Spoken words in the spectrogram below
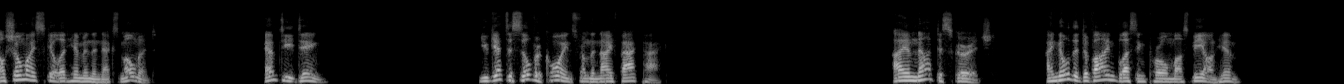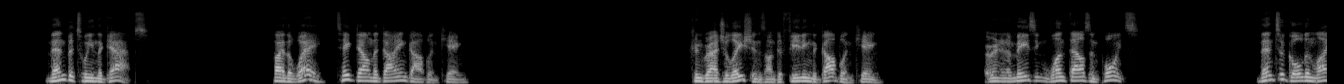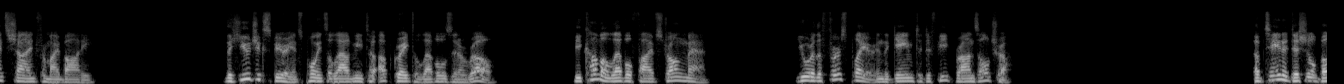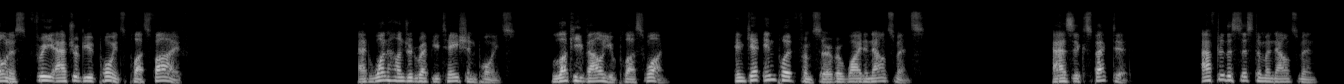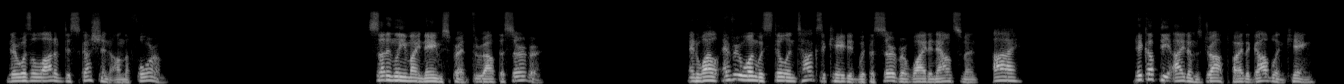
I'll show my skill at him in the next moment. Empty ding. You get to silver coins from the knife backpack. I am not discouraged. I know the divine blessing pearl must be on him. Then between the gaps. By the way, take down the dying Goblin King. Congratulations on defeating the Goblin King. Earn an amazing 1000 points. Then two golden lights shined from my body. The huge experience points allowed me to upgrade to levels in a row. Become a level 5 strongman. You are the first player in the game to defeat Bronze Ultra. Obtain additional bonus free attribute points plus 5. Add 100 reputation points. Lucky value plus 1. And get input from server-wide announcements. As expected. After the system announcement, there was a lot of discussion on the forum. Suddenly my name spread throughout the server. And while everyone was still intoxicated with the server-wide announcement, I pick up the items dropped by the Goblin King.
